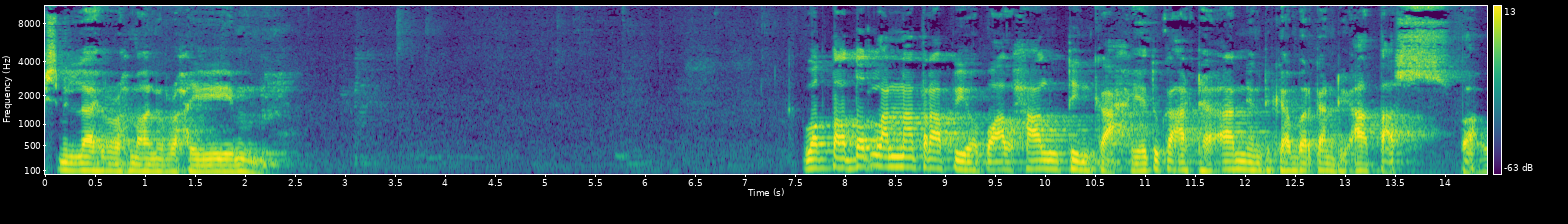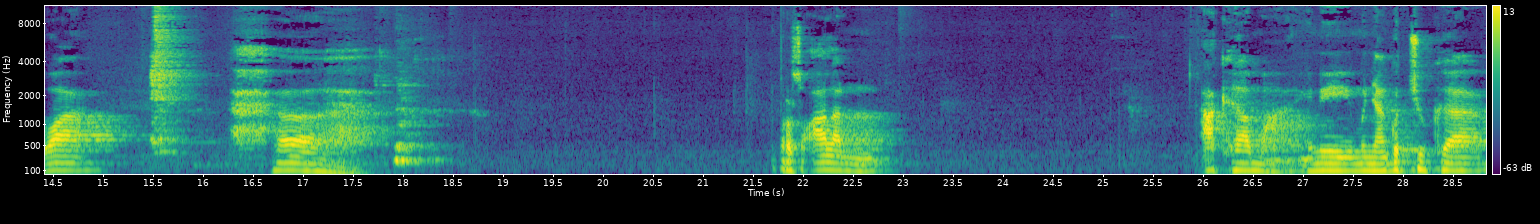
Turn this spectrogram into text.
Bismillahirrahmanirrahim. Waktu lan natrapi apa tingkah yaitu keadaan yang digambarkan di atas bahwa uh, persoalan agama ini menyangkut juga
